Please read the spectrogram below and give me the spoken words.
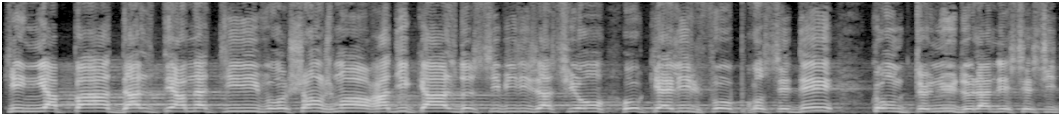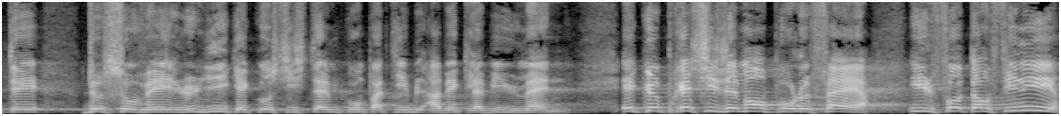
qu'il n'y a pas d'alternative au changement radical de civilisation auquel il faut procéder compte tenu de la nécessité de sauver l'unique écosystème compatible avec la vie humaine et que précisément pour le faire, il faut en finir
